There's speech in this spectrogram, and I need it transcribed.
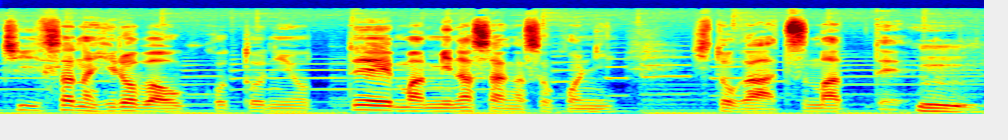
小さな広場を置くことによって、まあ、皆さんがそこに人が集まってうん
